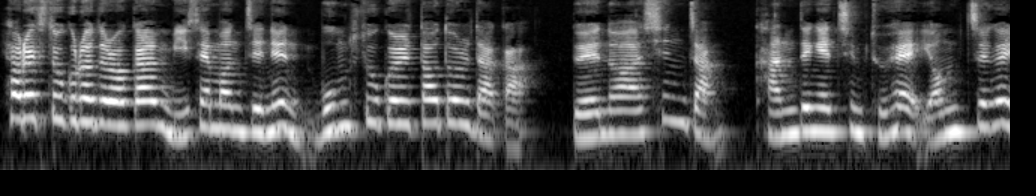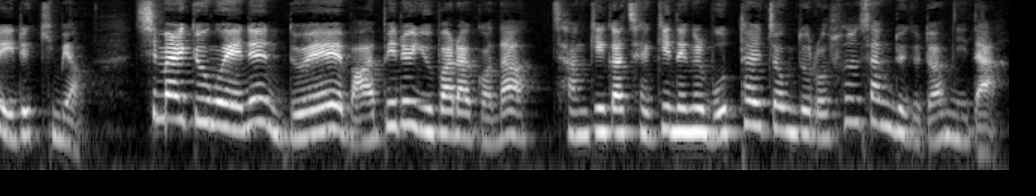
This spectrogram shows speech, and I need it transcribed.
혈액 속으로 들어간 미세먼지는 몸 속을 떠돌다가 뇌나 신장, 간 등에 침투해 염증을 일으키며 심할 경우에는 뇌에 마비를 유발하거나 장기가 제 기능을 못할 정도로 손상되기도 합니다.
